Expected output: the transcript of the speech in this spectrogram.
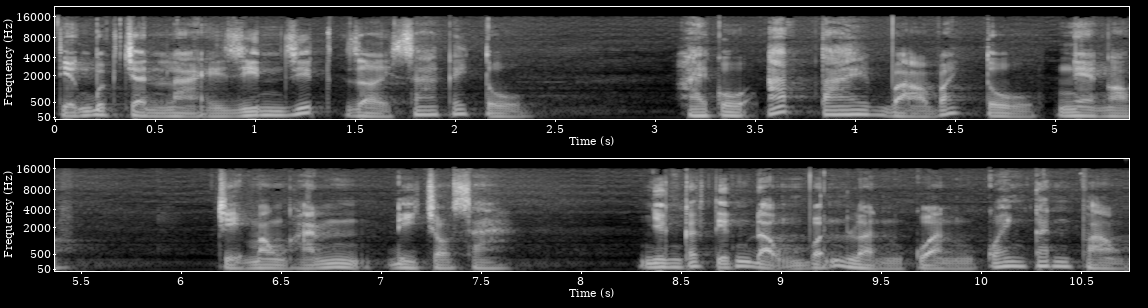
Tiếng bước chân lại zin rít rời xa cái tủ. Hai cô áp tai vào vách tủ, nghe ngóng. Chỉ mong hắn đi cho xa, nhưng các tiếng động vẫn luẩn quẩn quanh căn phòng.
